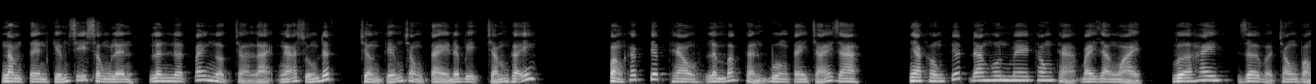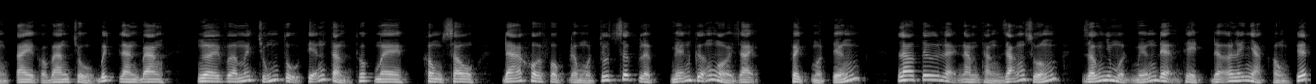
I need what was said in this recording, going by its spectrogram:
Năm tên kiếm sĩ xông lên, lần lượt bay ngược trở lại ngã xuống đất, trường kiếm trong tay đã bị chém gãy. Khoảng khắc tiếp theo, Lâm Bắc Thần buông tay trái ra. Nhạc Hồng Tuyết đang hôn mê thong thả bay ra ngoài, vừa hay rơi vào trong vòng tay của bang chủ Bích Lan Bang, người vừa mới trúng tụ tiễn tẩm thuốc mê, không sâu, đã khôi phục được một chút sức lực, miễn cưỡng ngồi dậy, phịch một tiếng. Lao Tư lại nằm thẳng rãng xuống, giống như một miếng đệm thịt đỡ lấy nhạc hồng tuyết.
